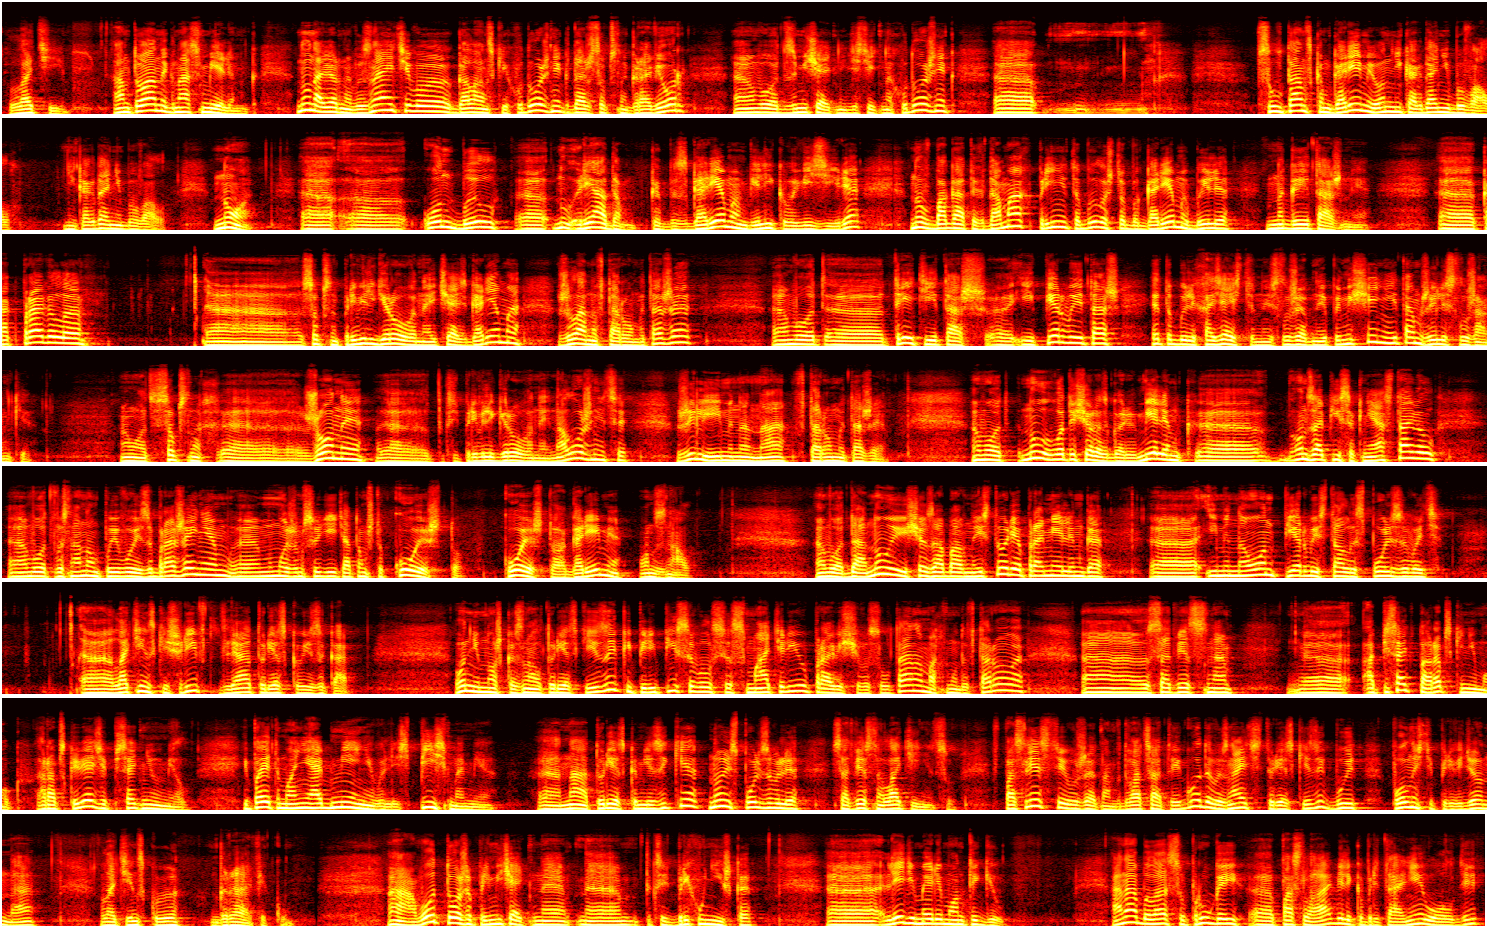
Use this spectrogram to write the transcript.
Лати. Антуан Игнас Меллинг. Ну, наверное, вы знаете его, голландский художник, даже, собственно, гравер. вот, замечательный действительно художник. В султанском гареме он никогда не бывал. Никогда не бывал. Но он был ну, рядом как бы, с гаремом великого визиря, но в богатых домах принято было, чтобы гаремы были многоэтажные. Как правило, Э, собственно, привилегированная часть гарема жила на втором этаже. Э, вот. Э, третий этаж и первый этаж – это были хозяйственные служебные помещения, и там жили служанки. Вот. Собственно, жены, так сказать, привилегированные наложницы жили именно на втором этаже. Вот. Ну, вот еще раз говорю, Меллинг, он записок не оставил – Э, вот, в основном по его изображениям э, мы можем судить о том, что кое-что, кое-что о гареме он знал. Вот, да, ну и еще забавная история про Меллинга. Э, именно он первый стал использовать латинский шрифт для турецкого языка. Он немножко знал турецкий язык и переписывался с матерью правящего султана Махмуда II, соответственно, Э, а писать по-арабски не мог. Арабской вязи писать не умел. И поэтому они обменивались письмами э, на турецком языке, но использовали, соответственно, латиницу. Впоследствии, уже там, в 20-е годы, вы знаете, турецкий язык будет полностью переведен на латинскую графику. А, вот тоже примечательная, э, так сказать, брехунишка. Э, леди Мэри Монтегю – она была супругой э, посла Великобритании Олди.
